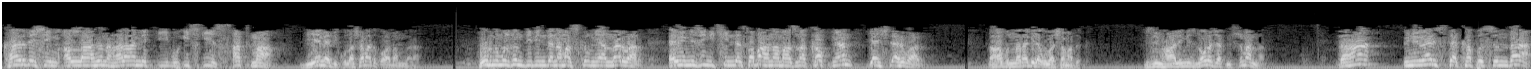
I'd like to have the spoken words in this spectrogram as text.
Kardeşim Allah'ın haram ettiği bu içkiyi satma diyemedik, ulaşamadık o adamlara. Burnumuzun dibinde namaz kılmayanlar var. evimizin içinde sabah namazına kalkmayan gençler var. Daha bunlara bile ulaşamadık. Bizim halimiz ne olacak Müslümanlar? Daha üniversite kapısında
